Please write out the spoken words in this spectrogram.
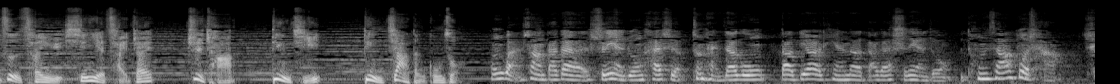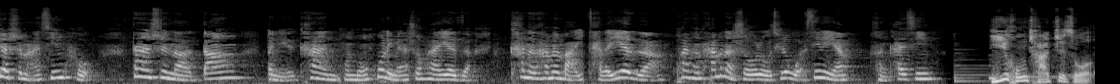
自参与鲜叶采摘、制茶、定级、定价等工作。从晚上大概十点钟开始生产加工，到第二天的大概十点钟通宵做茶，确实蛮辛苦。但是呢，当你看从农户里面收回来叶子。看着他们把采的叶子换成他们的收入，其实我心里也很开心。怡红茶制作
